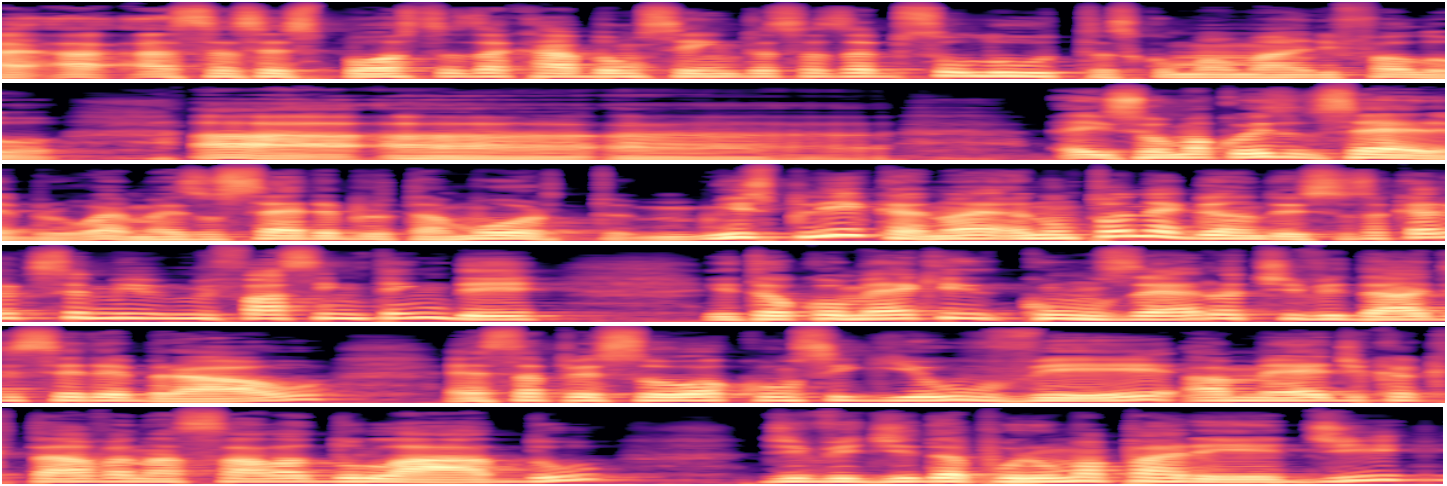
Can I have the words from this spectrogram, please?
a, a, essas respostas acabam sendo essas absolutas, como a Mari falou. Ah, a. a isso é uma coisa do cérebro. Ué, mas o cérebro tá morto? Me explica, não é? Eu não tô negando isso, eu só quero que você me, me faça entender. Então, como é que com zero atividade cerebral, essa pessoa conseguiu ver a médica que estava na sala do lado, dividida por uma parede,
